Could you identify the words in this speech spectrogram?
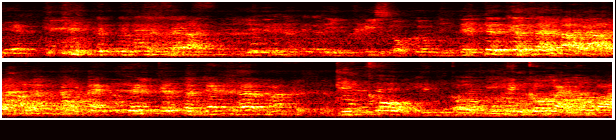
Getting old. I need that. You need to increase your herb intake. no, that, that, that, that herb, huh? ginkgo, ginkgo, ginkgo biloba.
